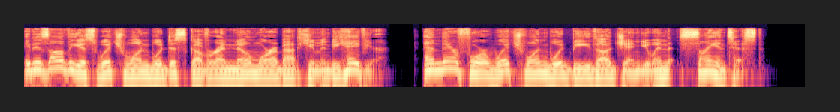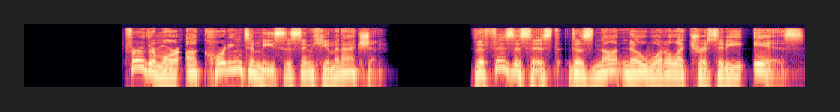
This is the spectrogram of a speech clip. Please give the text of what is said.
It is obvious which one would discover and know more about human behavior, and therefore which one would be the genuine scientist. Furthermore, according to Mises in Human Action, the physicist does not know what electricity is,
